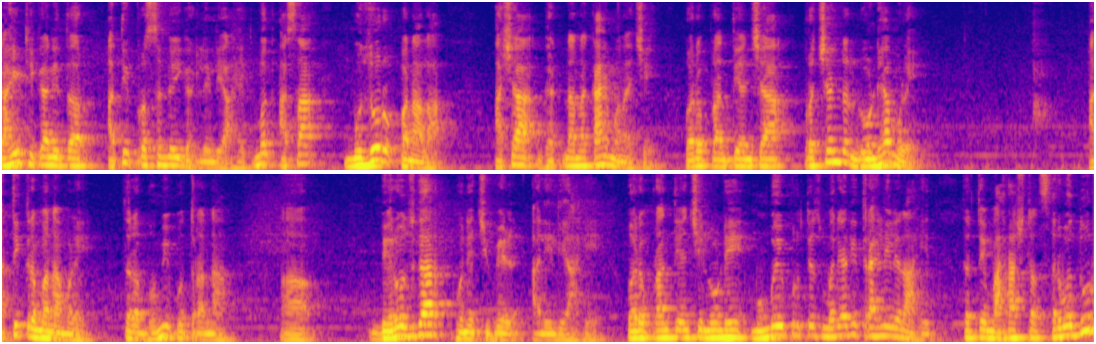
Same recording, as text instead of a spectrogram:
काही ठिकाणी तर अतिप्रसंगही घडलेले आहेत. मग असा मुजोरपणाला अशा घटनांना काय म्हणायचे? परप्रांतीयांच्या प्रचंड लोंढ्यामुळे अतिक्रमणामुळे तर भूमिपुत्रांना बेरोजगार होण्याची वेळ आलेली आहे. परप्रांतीयांची लोंढे मुंबईपुरतेच मर्यादित राहिलेले नाहीत तर ते महाराष्ट्रात सर्वदूर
